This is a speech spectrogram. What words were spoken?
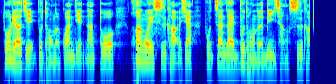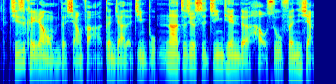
多了解不同的观点，那多换位思考一下，不站在不同的立场思考，其实可以让我们的想法更加的进步。那这就是今天的好书分享。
